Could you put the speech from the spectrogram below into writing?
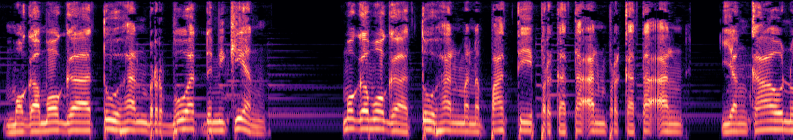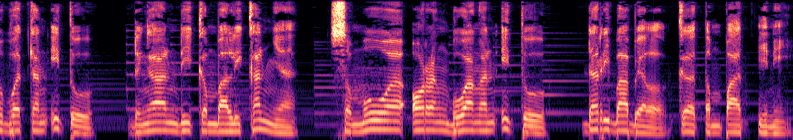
Moga-moga Tuhan berbuat demikian. Moga-moga Tuhan menepati perkataan-perkataan yang kau nubuatkan itu dengan dikembalikannya semua orang buangan itu dari Babel ke tempat ini.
